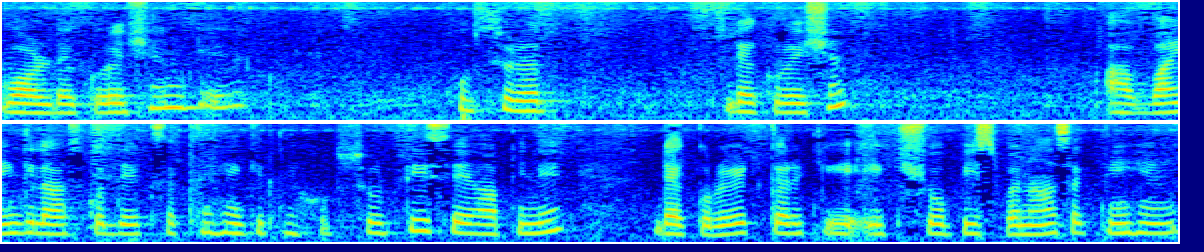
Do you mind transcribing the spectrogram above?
वॉल डेकोरेशन के, खूबसूरत डेकोरेशन आप वाइन गिलास को देख सकते हैं, कितनी खूबसूरती से आप इन्हें डेकोरेट करके एक शो पीस बना सकती हैं,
